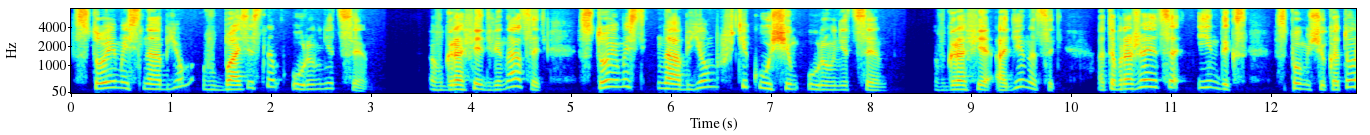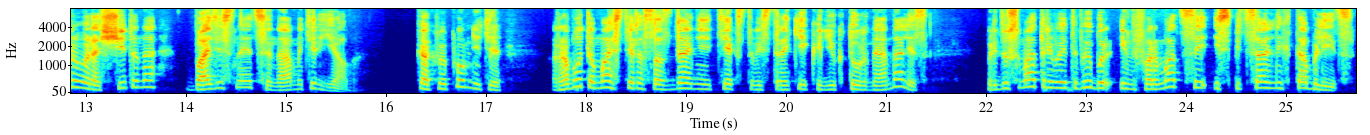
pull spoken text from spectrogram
стоимость на объем в базисном уровне цен. В графе 12 стоимость на объем в текущем уровне цен. В графе 11 отображается индекс, с помощью которого рассчитана базисная цена материала. Как вы помните, работа мастера создания текстовой строки «Конъюнктурный анализ» предусматривает выбор информации из специальных таблиц,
